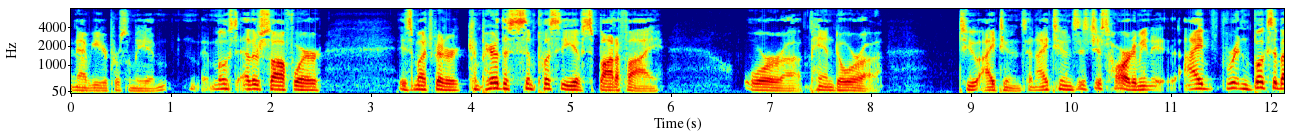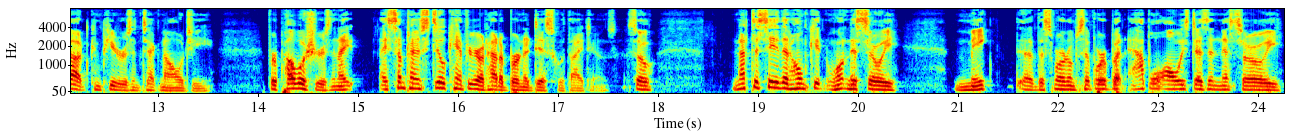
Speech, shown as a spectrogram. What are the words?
navigate your personal media. Most other software is much better. Compare the simplicity of Spotify or uh, Pandora to iTunes, and iTunes is just hard. I mean, I've written books about computers and technology for publishers, and I, I sometimes still can't figure out how to burn a disk with iTunes. So, not to say that HomeKit won't necessarily make uh, the smart home simpler, but Apple always doesn't necessarily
